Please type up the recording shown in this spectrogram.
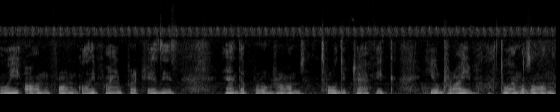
We earn from qualifying purchases and the programs through the traffic you drive to Amazon.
